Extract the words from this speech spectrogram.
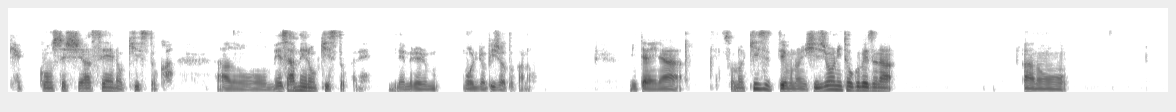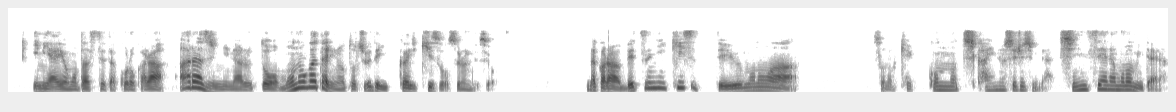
結婚して幸せへのキスとか、あの、目覚めのキスとかね、眠れる森の美女とかの、みたいな、そのキスっていうものに非常に特別な、あの、意味合いを持たせてた頃から、アラジンになると物語の途中で一回キスをするんですよ。だから別にキスっていうものは、その結婚の誓いの印みたいな、神聖なものみたいな、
